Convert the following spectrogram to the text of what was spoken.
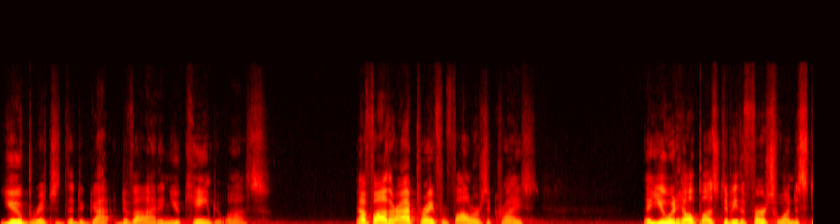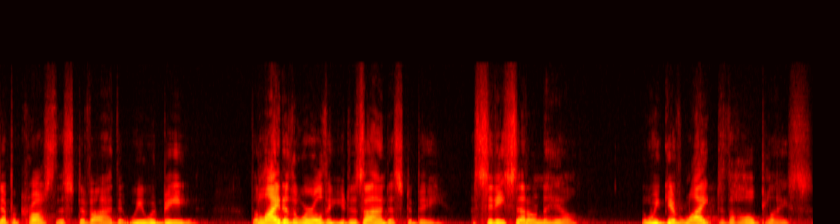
you bridged the divide and you came to us. Now, Father, I pray for followers of Christ that you would help us to be the first one to step across this divide, that we would be the light of the world that you designed us to be, a city set on the hill, that we give light to the whole place.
